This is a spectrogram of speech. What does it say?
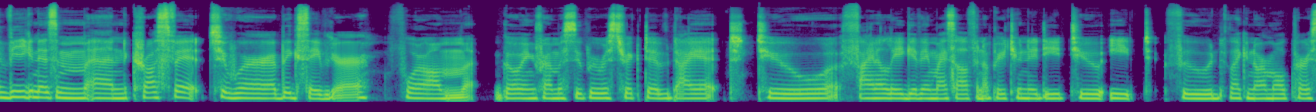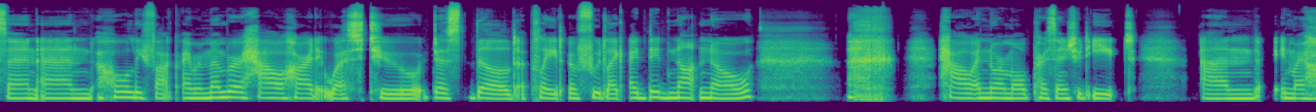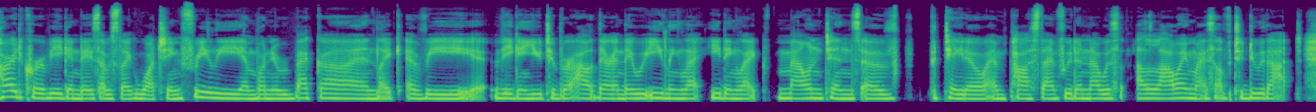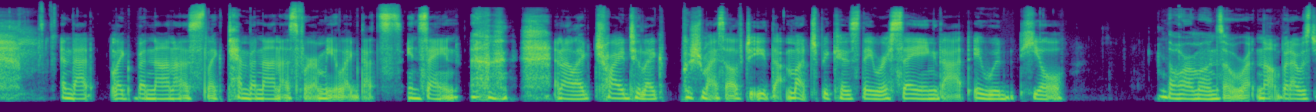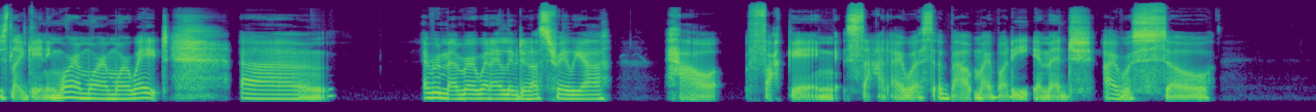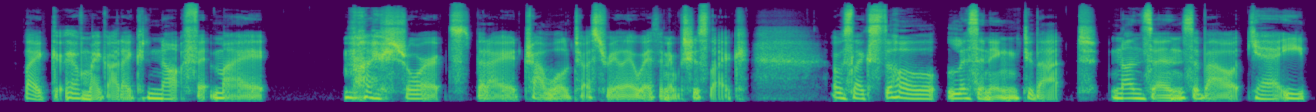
veganism and CrossFit were a big savior from going from a super restrictive diet to finally giving myself an opportunity to eat food like a normal person. And holy fuck, I remember how hard it was to just build a plate of food. Like, I did not know how a normal person should eat. And in my hardcore vegan days, I was like watching Freelee and Bonny Rebecca and like every vegan YouTuber out there, and they were eating like eating like mountains of potato and pasta and food, and I was allowing myself to do that. And that like bananas, like 10 bananas for a meal, like that's insane. and I like tried to like push myself to eat that much because they were saying that it would heal the hormones or whatnot. But I was just like gaining more and more and more weight. Uh, I remember when I lived in Australia how fucking sad I was about my body image. I was so like, oh my god, I could not fit my my shorts that I traveled to Australia with, and it was just like I was like still listening to that nonsense about yeah, eat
